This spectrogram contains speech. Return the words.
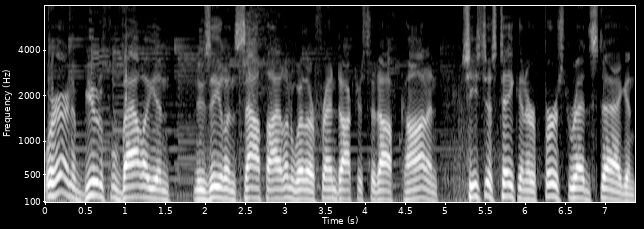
We're here in a beautiful valley in New Zealand's South Island with our friend Dr. Sadaf Khan, and she's just taken her first red stag. And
